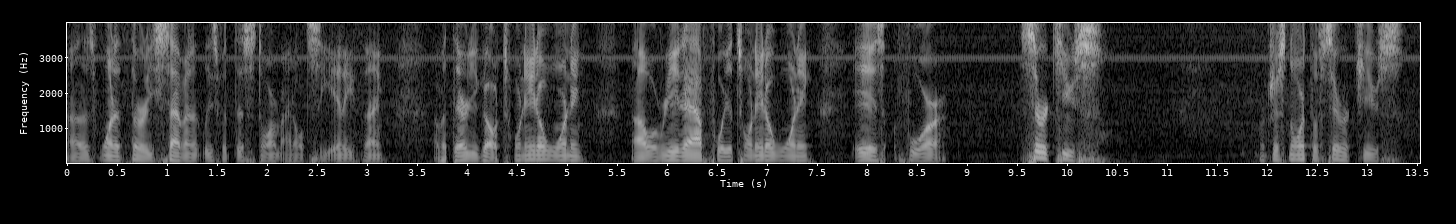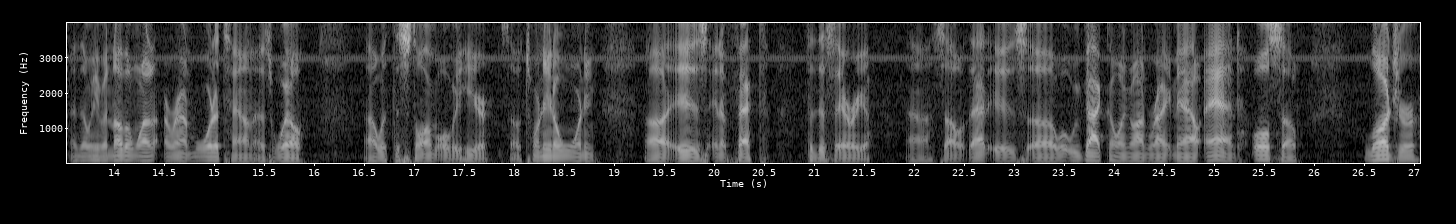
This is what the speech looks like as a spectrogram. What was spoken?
Uh, there's one at 37, at least with this storm. I don't see anything. Uh, but there you go. Tornado warning. Uh, we'll read it out for you. Tornado warning is for Syracuse. We're just north of Syracuse. And then we have another one around Watertown as well uh, with the storm over here. So tornado warning uh, is in effect for this area. Uh, so that is what we've got going on right now. And also larger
